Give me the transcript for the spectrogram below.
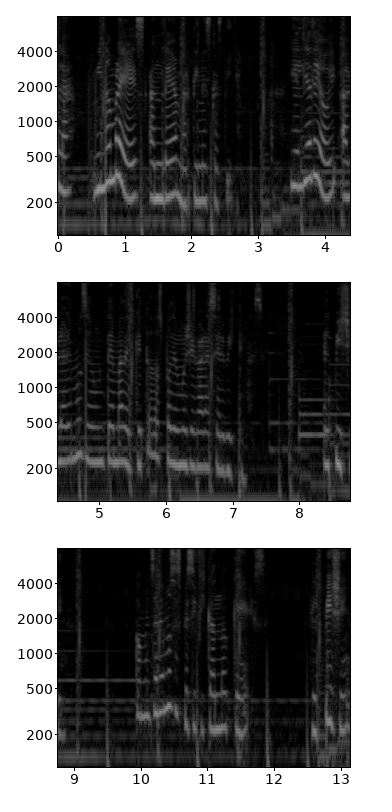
Hola, mi nombre es Andrea Martínez Castillo y el día de hoy hablaremos de un tema del que todos podemos llegar a ser víctimas, el phishing. Comenzaremos especificando qué es. El phishing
